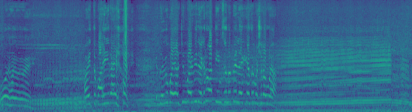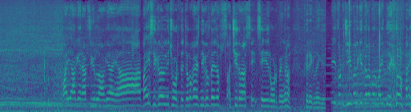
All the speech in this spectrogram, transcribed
ओए ओए ओए भाई, तबाही राइड देखो भाई, अर्जुन भाई भी देख रहे हो, तीन सौ नब्बे लेके कैसे मशरा हुआ भाई, आगे रेड सिग्नल आ गया यार। भाई सिग्नल नहीं छोड़ते। चलो गाइस निकलते हैं जब अच्छी तरह से सही रोड पे ना? फिर निकलेंगे। थोड़ी जीवल की तरफ़ और भाई, देखो भाई।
